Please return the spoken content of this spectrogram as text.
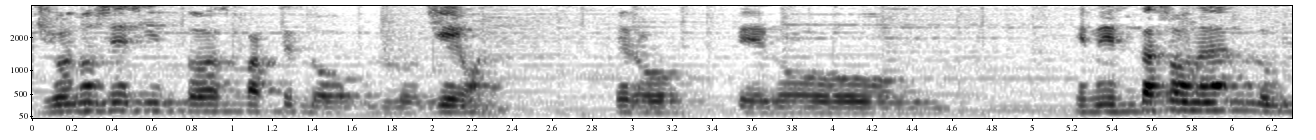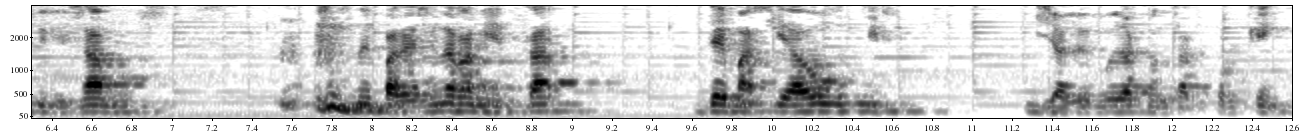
Yo no sé si en todas partes lo, llevan, pero, pero en esta zona lo utilizamos. Me parece una herramienta demasiado útil y ya les voy a contar por qué.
